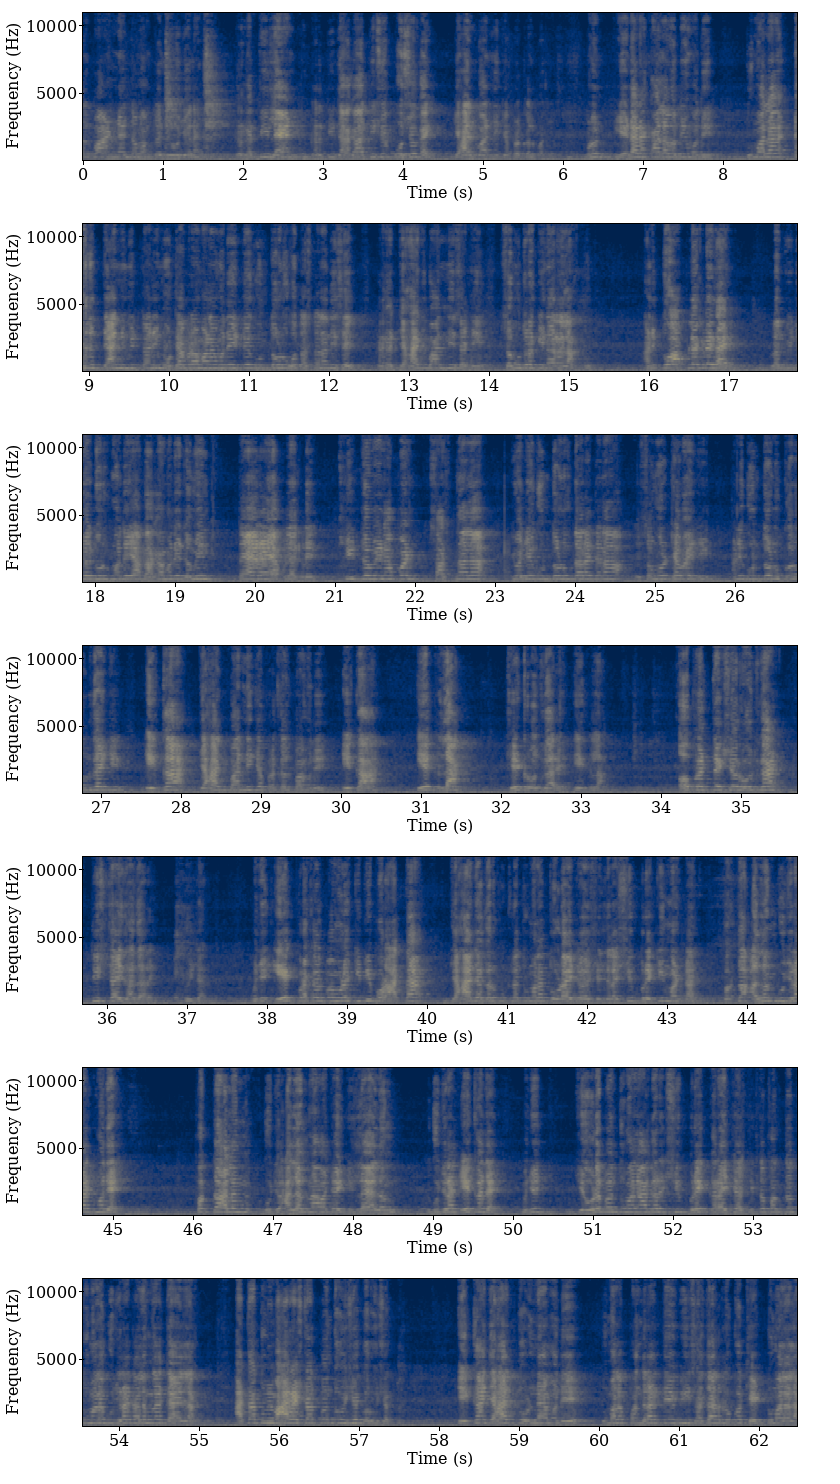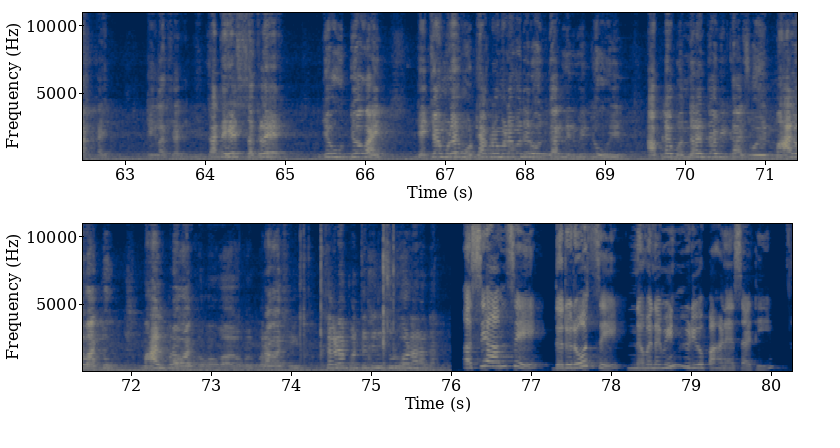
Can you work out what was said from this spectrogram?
प्रकल्प आणण्याचं आमचं नियोजन आहे. कारण का ती लँड खरं ती जागा अतिशय पोषक आहे जहाज बांधणीच्या प्रकल्पाची. म्हणून येणाऱ्या कालावधीमध्ये तुम्हाला त्या निमित्ताने मोठ्या प्रमाणामध्ये इथे गुंतवणूक होत असताना दिसेल. कारण का जहाज बांधणीसाठी समुद्र किनारा लागतो. आणि तो आपल्याकडेच आहे. प्लस विजयदुर्गमध्ये या भागामध्ये जमीन तयार आहे आपल्याकडे. तीच जमीन आपण शासनाला किंवा जे गुंतवणूकदार आहे त्यांना समोर ठेवायची आणि गुंतवणूक करून घ्यायची. एका जहाज बांधणीच्या प्रकल्पामध्ये एका एक लाख थेट रोजगार आहे. एक लाख. अप्रत्यक्ष रोजगार तीस चाळीस हजार आहे. विचार. म्हणजे एक प्रकल्पामुळे किती पोर? आता जहाज अगर कुठलं तुम्हाला तोडायचं असेल त्याला शिप ब्रेकिंग म्हणतात. फक्त अलंग गुजरातमध्ये आहे. फक्त अलंग गुज अलग नावाचा एक जिल्हा आहे अलंग. गुजरात एकच आहे. म्हणजे जेवढं पण तुम्हाला अगर शिप ब्रेक करायची असतील तर फक्त तुम्हाला गुजरात अलंगला जायला लागतं. आता तुम्ही महाराष्ट्रात पण तो विषय करू शकता. एका जहाज तोडण्यामध्ये तुम्हाला पंधरा ते वीस हजार लोक थेट तुम्हाला लागत आहेत एक लक्षात घ्या. का तर हे सगळे जे उद्योग आहेत ज्याच्यामुळे मोठ्या प्रमाणामध्ये रोजगार निर्मिती होईल आपल्या बंदरांचा विकास होईल माल वाहतूक माल प्रवास प्रवासी सगळ्या पद्धतीने सुरू होणार आता. असे आमचे दररोजचे नवनवीन व्हिडिओ पाहण्यासाठी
